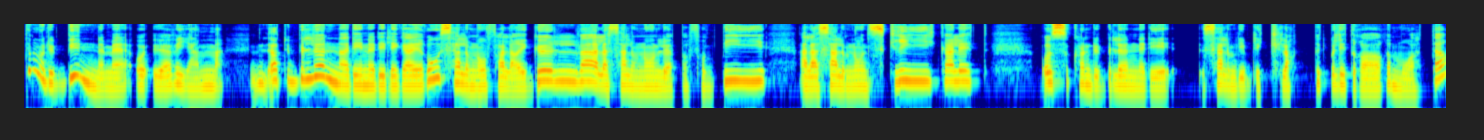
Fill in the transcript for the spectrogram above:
det må du begynne med å øve hjemme. At du belønner de når de ligger i ro, selv om noen faller i gulvet, eller selv om noen løper forbi, eller selv om noen skriker litt. Og så kan du belønne de selv om de blir klappet på litt rare måter.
